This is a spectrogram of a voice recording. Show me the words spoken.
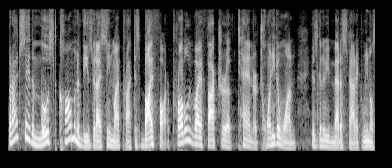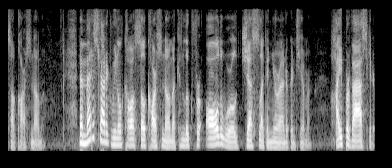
But I'd say the most common of these that I see in my practice by far, probably by a factor of 10 or 20 to 1, is going to be metastatic renal cell carcinoma. Now, metastatic renal cell carcinoma can look for all the world just like a neuroendocrine tumor hypervascular,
